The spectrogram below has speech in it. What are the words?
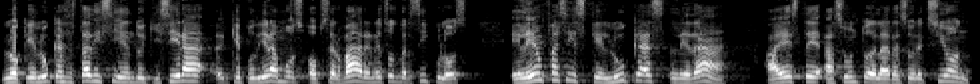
lo que Lucas está diciendo y quisiera eh, que pudiéramos observar en estos versículos el énfasis que Lucas le da a este asunto de la resurrección,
